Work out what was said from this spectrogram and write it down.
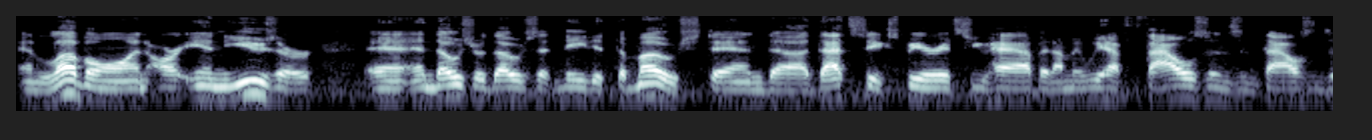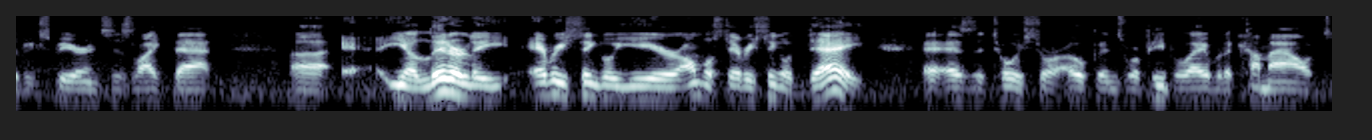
and love on our end user and, and those are those that need it the most and uh, that's the experience you have and i mean we have thousands and thousands of experiences like that uh, you know literally every single year almost every single day as the toy store opens where people are able to come out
